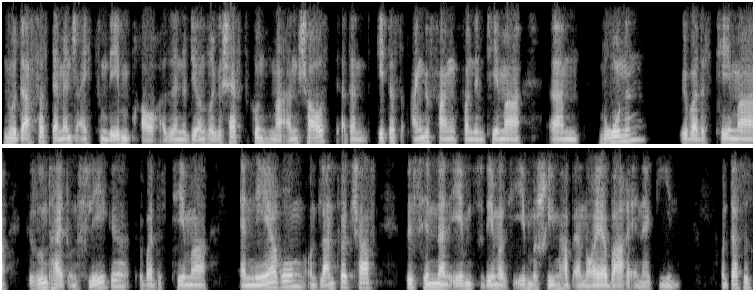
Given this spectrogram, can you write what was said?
nur das, was der Mensch eigentlich zum Leben braucht. Also wenn du dir unsere Geschäftskunden mal anschaust, ja, dann geht das angefangen von dem Thema ähm, Wohnen, über das Thema Gesundheit und Pflege, über das Thema Ernährung und Landwirtschaft bis hin dann eben zu dem, was ich eben beschrieben habe, erneuerbare Energien. Und das ist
